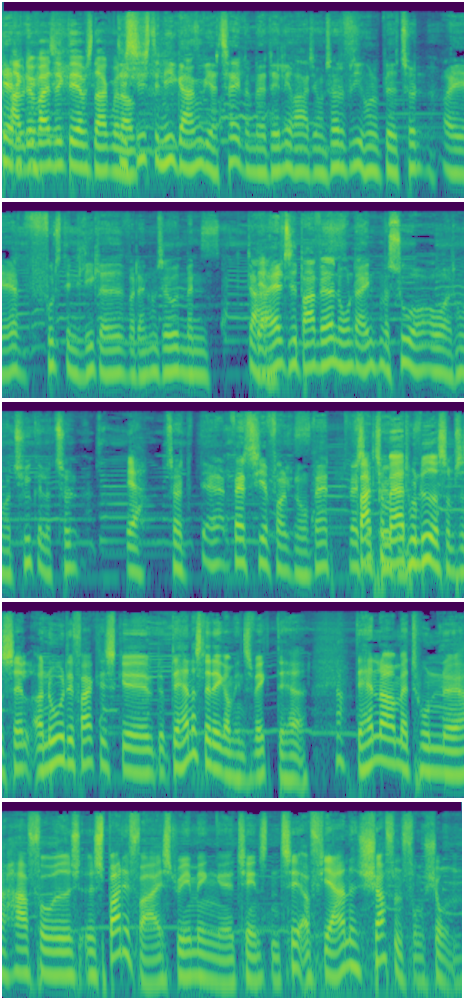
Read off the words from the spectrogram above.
Ja, Nej, men det er faktisk ikke det, jeg vil snakke med dig De om. sidste ni gange, vi har talt om Adele i radioen, så er det fordi, hun er blevet tynd. Og jeg er fuldstændig ligeglad, hvordan hun ser ud. Men der Ja. har altid bare været nogen, der enten var sur over, at hun var tyk eller tynd. Ja. Så ja, hvad siger folk nu? Hvad, hvad Faktum er, at hun lyder som sig selv, og nu er det faktisk... Øh, det, det handler slet ikke om hendes vægt, det her. Nå. Det handler om, at hun øh, har fået øh, Spotify-streaming-tjenesten til at fjerne shuffle-funktionen.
